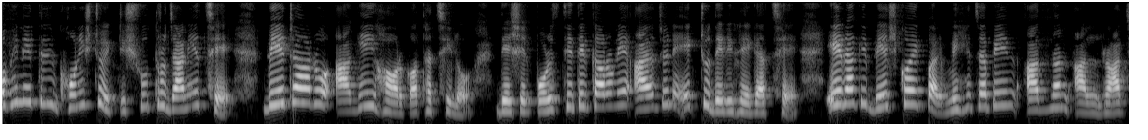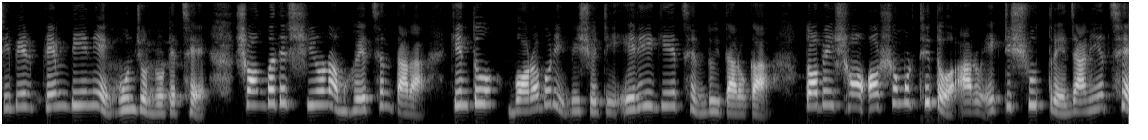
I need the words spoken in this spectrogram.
অভিনেত্রীর ঘনিষ্ঠ একটি সূত্র জানিয়েছে, বিয়েটা আরও আগেই হওয়ার কথা ছিল। দেশের পরিস্থিতির কারণে আয়োজনে একটু দেরি হয়ে গেছে। এর আগে বেশ কয়েকবার মেহেজাবিন আদনান আল রাজীবের প্রেম বিয়ে নিয়ে গুঞ্জন রটেছে। সংবাদের শিরোনাম হয়েছেন তারা, কিন্তু বরাবরই বিষয়টি এড়িয়ে গিয়েছেন দুই তারকা। তবে অসমর্থিত আরও একটি সূত্রে জানিয়েছে,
